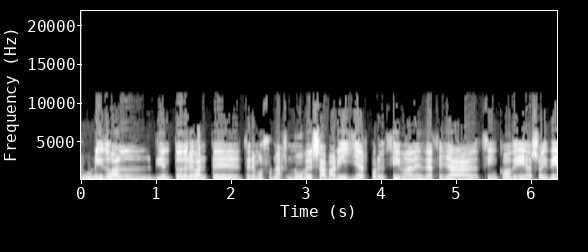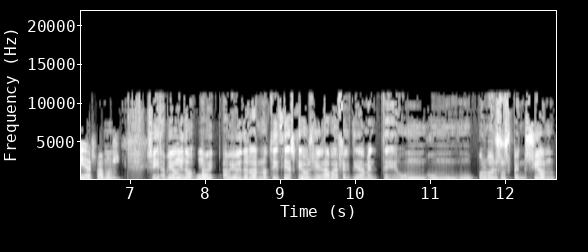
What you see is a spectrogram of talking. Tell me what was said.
unido al viento de levante tenemos unas nubes amarillas por encima desde hace ya cinco días, seis días, vamos. Mm. Sí, había oído, había, oído las noticias que os llegaba efectivamente un, un, polvo en suspensión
